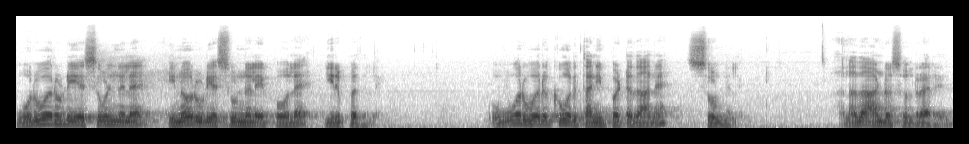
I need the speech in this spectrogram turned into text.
ஒருவருடைய சூழ்நிலை இன்னொருடைய சூழ்நிலை போல இருப்பதில்லை. ஒவ்வொருவருக்கும் ஒரு தனிப்பட்டதான சூழ்நிலை. அதனால் தான் ஆண்டவர் சொல்கிறாரு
